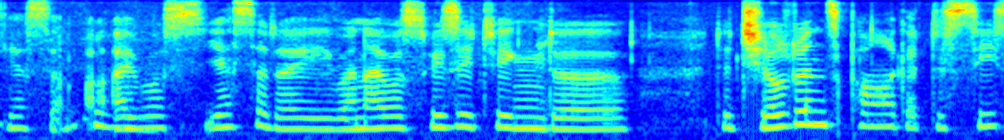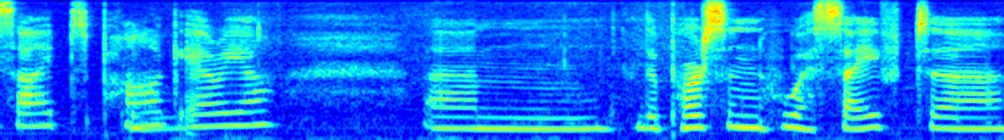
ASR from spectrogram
Yes, I was yesterday when I was visiting the the children's park at the seaside park area. Um, the person who has saved uh,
